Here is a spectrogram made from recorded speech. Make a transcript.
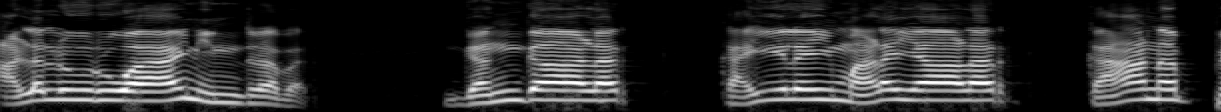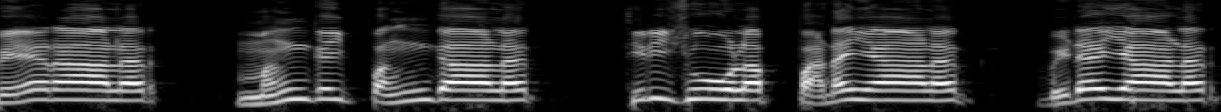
அழலுருவாய் நின்றவர். கங்காளர் கைலை மலையாளர் காணப்பேராளர் மங்கை பங்காளர் திரிசூலப் படையாளர் விடையாளர்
